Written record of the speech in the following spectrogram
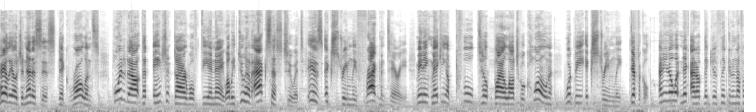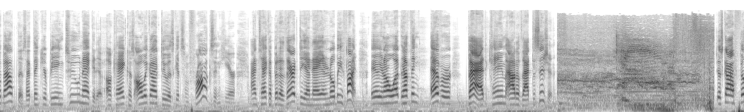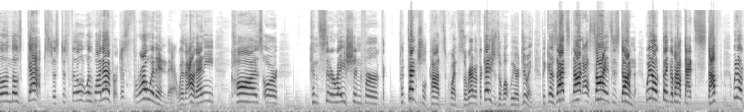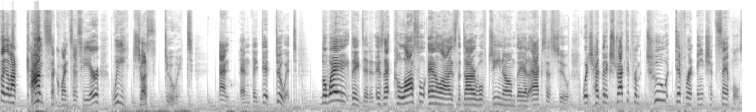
paleogeneticist Nic Rawlence pointed out that ancient direwolf DNA, while we do have access to it, is extremely fragmentary, meaning making a full tilt biological clone would be extremely difficult. And you know what, Nic? I don't think you're thinking enough about this. I think you're being too negative, okay? Because all we gotta do is get some frogs in here and take a bit of their DNA and it'll be fine. Eh, you know what? Nothing ever bad came out of that decision. Just gotta fill in those gaps. Just just fill it with whatever. Just throw it in there without any cause or consideration for the potential consequences or ramifications of what we are doing. Because that's not how science is done. We don't think about that stuff. We don't think about consequences here. We just do it. And and they did do it. The way they did it is that Colossal analyzed the direwolf genome they had access to, which had been extracted from two different ancient samples.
